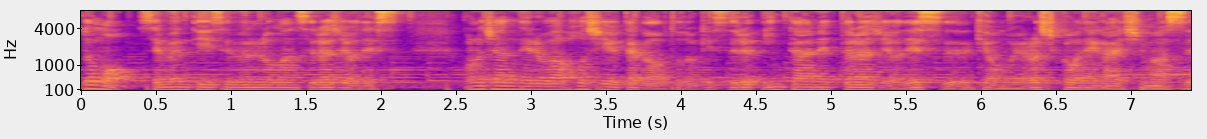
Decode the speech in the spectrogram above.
どうも、セブンティーセブンロマンスラジオです。このチャンネルは星歌がお届けするインターネットラジオです。今日もよろしくお願いします。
